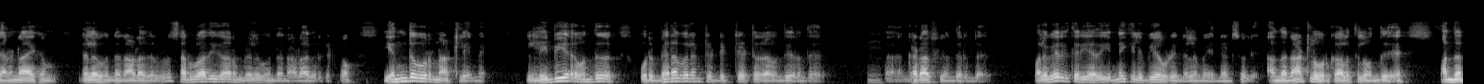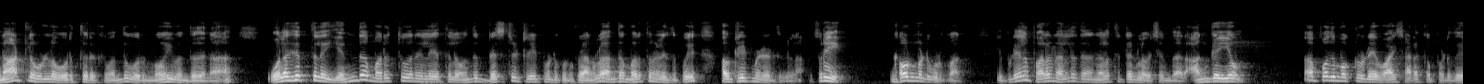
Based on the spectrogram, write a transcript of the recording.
ஜனநாயகம் நிலவுகின்ற நாடாக இருக்கட்டும் சர்வாதிகாரம் நிலவுகின்ற நாடாக இருக்கட்டும் எந்த ஒரு நாட்டிலையுமே. லிபியா வந்து ஒரு பெனவலண்ட் டிக்டேட்டரா வந்து இருந்தார். கடாஃபி வந்து இருந்தார். பல பேருக்கு தெரியாது இன்னைக்கு லிபியாவுடைய நிலைமை என்னன்னு சொல்லி. அந்த நாட்டுல ஒரு காலத்துல வந்து அந்த நாட்டுல உள்ள ஒருத்தருக்கு வந்து ஒரு நோய் வந்ததுன்னா உலகத்துல எந்த மருத்துவ நிலையத்துல வந்து பெஸ்ட் ட்ரீட்மெண்ட் கொடுக்குறாங்களோ அந்த மருத்துவ நிலையத்துக்கு போய் அவர் ட்ரீட்மெண்ட் எடுத்துக்கலாம். ஃப்ரீ கவர்மெண்ட் கொடுப்பாங்க. இப்படியெல்லாம் பல நல்ல நலத்திட்டங்களை வச்சிருந்தார். அங்கேயும் பொதுமக்களுடைய வாய்ஸ் அடக்கப்படுது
